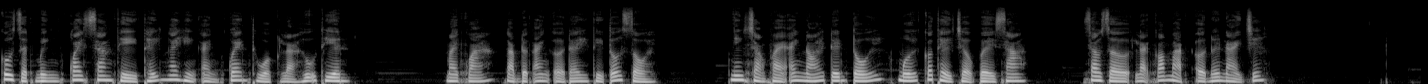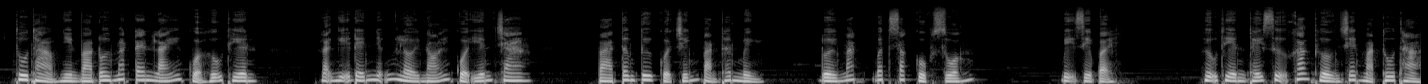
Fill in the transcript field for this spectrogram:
Cô giật mình quay sang thì thấy ngay hình ảnh quen thuộc là Hữu Thiên. May quá gặp được anh ở đây thì tốt rồi. Nhưng chẳng phải anh nói đến tối mới có thể trở về sao? Sao giờ lại có mặt ở nơi này chứ? Thu Thảo nhìn vào đôi mắt đen láy của Hữu Thiên, lại nghĩ đến những lời nói của Yến Trang và tâm tư của chính bản thân mình. Đôi mắt bất sắc cụp xuống. Bị gì vậy? Hữu Thiên thấy sự khác thường trên mặt Thu Thảo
